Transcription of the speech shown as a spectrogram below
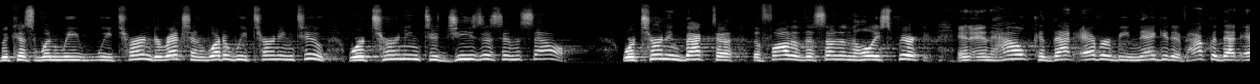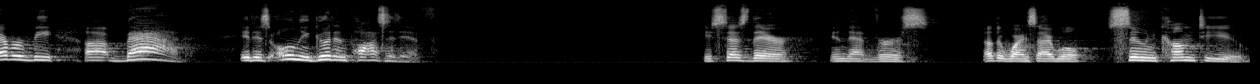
because when we, we turn direction, what are we turning to? We're turning to Jesus Himself. We're turning back to the Father, the Son, and the Holy Spirit. And, and how could that ever be negative? How could that ever be uh, bad? It is only good and positive. He says there in that verse, Otherwise, I will soon come to you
